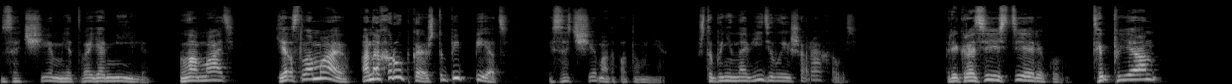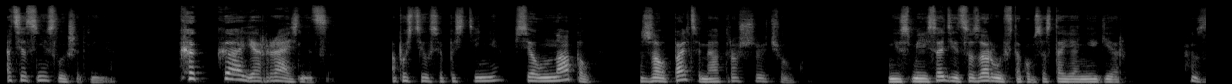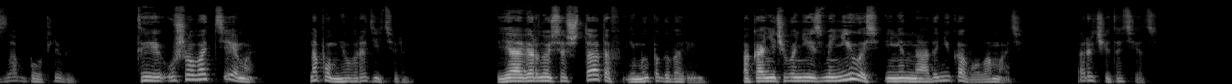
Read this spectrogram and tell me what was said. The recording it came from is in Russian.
«Зачем мне твоя Миля? Ломать я сломаю. Она хрупкая, что пипец. И зачем она потом мне? Чтобы ненавидела и шарахалась? Прекрати истерику. Ты пьян? Отец не слышит меня. Какая разница? Опустился по стене, сел на пол, сжал пальцами отросшую челку. Не смей садиться за руль в таком состоянии, Гер. Заботливый. Ты ушел от темы, напомнил родителю. Я вернусь из Штатов, и мы поговорим. Пока ничего не изменилось, и не надо никого ломать. Рычит отец.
